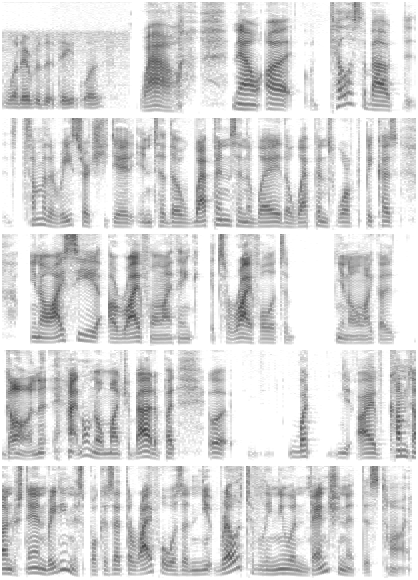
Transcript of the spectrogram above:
whatever the date was. Wow. Now, uh, tell us about some of the research you did into the weapons and the way the weapons worked. Because, you know, I see a rifle and I think it's a rifle. It's a, you know, like a gun. I don't know much about it, but uh, what I've come to understand reading this book is that the rifle was a new, relatively new invention at this time.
